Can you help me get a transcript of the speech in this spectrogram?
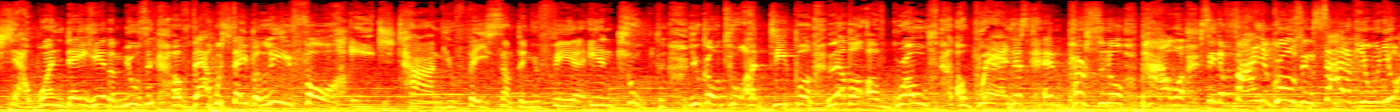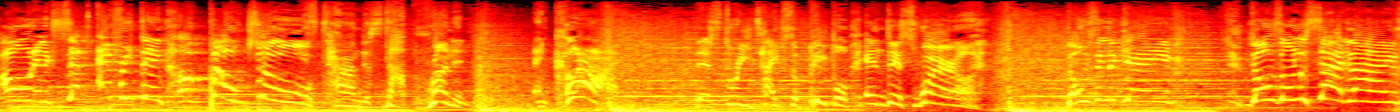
shall one day hear the music of that which they believe for. Each time you face something you fear in truth, you go to a deeper level of growth, awareness, and personal power. See, the fire grows inside of you when you own and accept everything about. It's time to stop running and climb. There's three types of people in this world those in the game, those on the sidelines,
